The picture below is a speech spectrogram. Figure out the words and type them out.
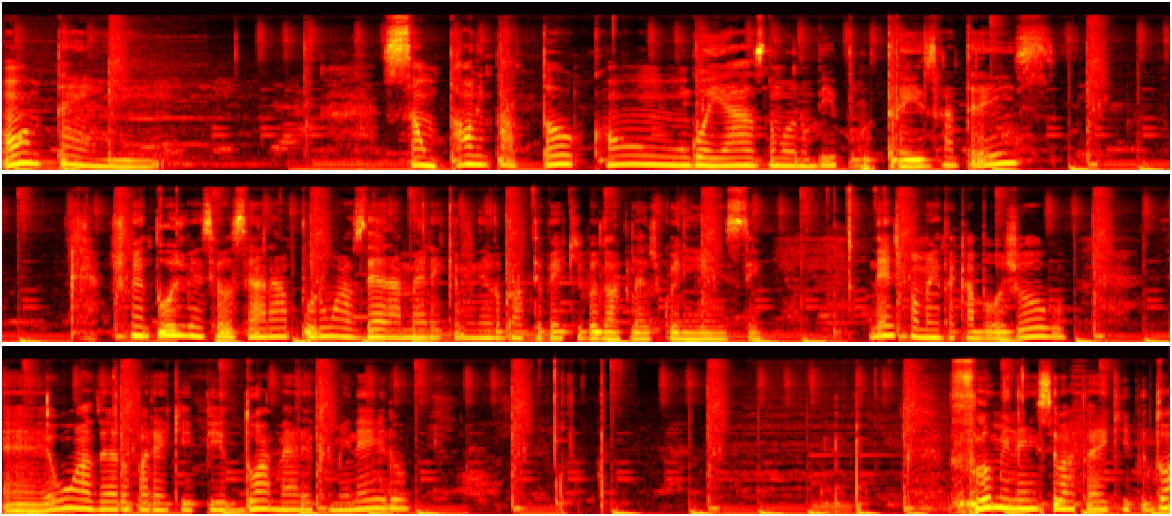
Ontem, São Paulo empatou com o Goiás no Morumbi por 3 a 3 Juventude venceu o Ceará por 1 a 0 América Mineiro bateu a equipe do Atlético Goianiense. Neste momento acabou o jogo. É, 1 a 0 para a equipe do América Mineiro. Fluminense bateu a equipe do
